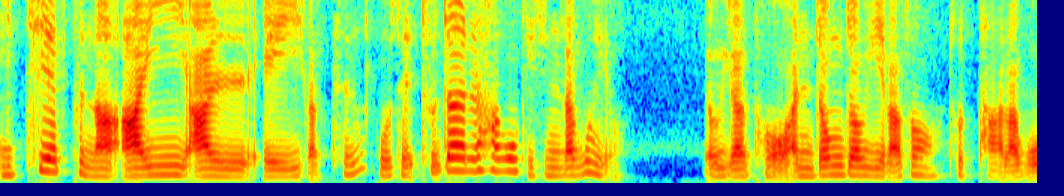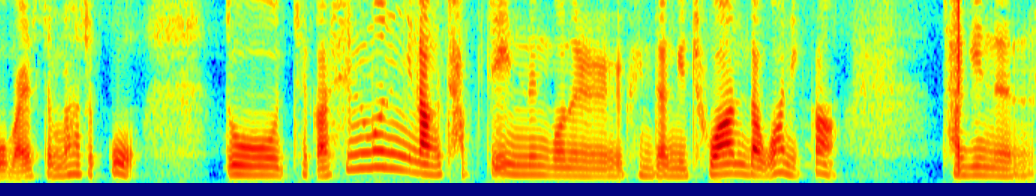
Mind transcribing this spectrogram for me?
ETF나 IRA 같은 곳에 투자를 하고 계신다고 해요. 여기가 더 안정적이라서 좋다라고 말씀을 하셨고 또 제가 신문이랑 잡지 읽는 거를 굉장히 좋아한다고 하니까 자기는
